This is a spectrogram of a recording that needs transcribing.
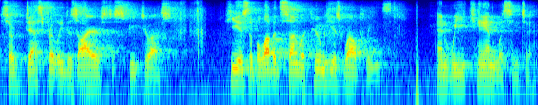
so desperately desires to speak to us, he is the beloved Son with whom he is well pleased, and we can listen to him.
